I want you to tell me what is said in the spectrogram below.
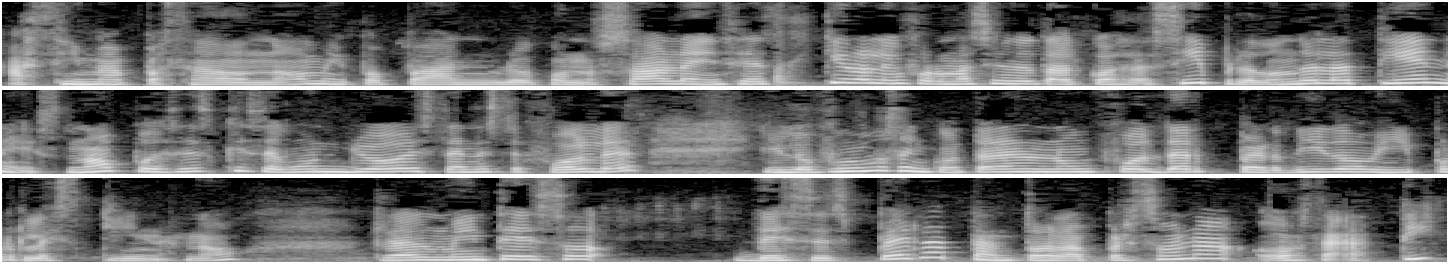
así me ha pasado, ¿no? Mi papá luego nos habla y dice, es que quiero la información de tal cosa. Sí, pero ¿dónde la tienes? No, pues es que según yo está en este folder y lo fuimos a encontrar en un folder perdido ahí por la esquina, ¿no? Realmente eso desespera tanto a la persona, o sea, a ti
